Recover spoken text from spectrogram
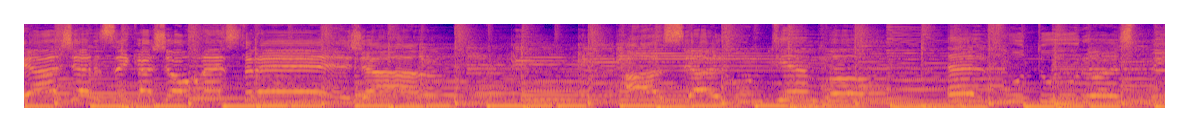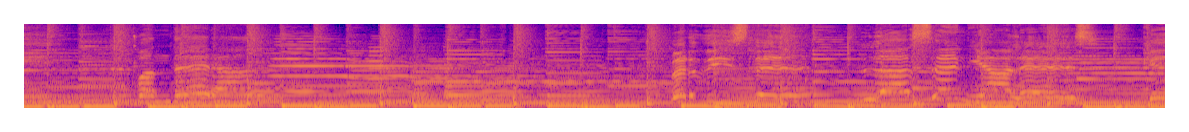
que ayer se cayó una estrella. Hace algún tiempo el futuro es mi bandera. Perdiste las señales que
